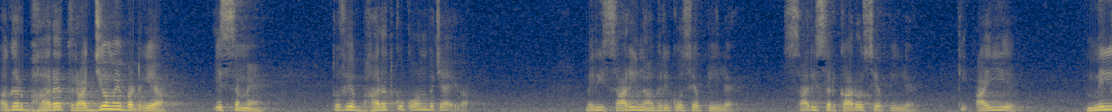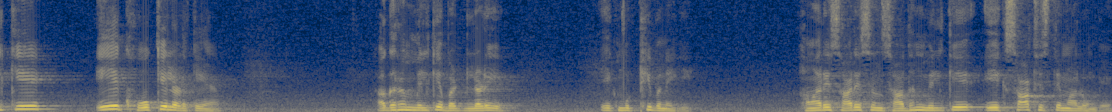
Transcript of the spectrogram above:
अगर भारत राज्यों में बट गया इस समय तो फिर भारत को कौन बचाएगा? मेरी सारी नागरिकों से अपील है, सारी सरकारों से अपील है कि आइए, मिलके एक होके लड़ते हैं। अगर हम मिलके बट लड़े, एक मुट्ठी बनेगी। हमारे सारे संसाधन मिलके एक साथ इस्तेमाल होंगे।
